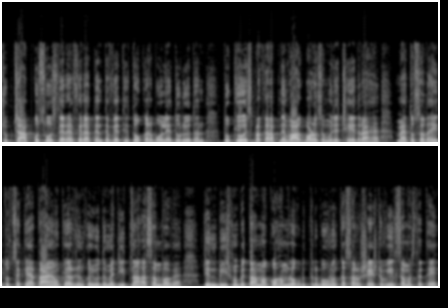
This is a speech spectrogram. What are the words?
चुपचाप कुछ सोचते रहे, फिर अत्यंत व्यथित होकर बोले, दुर्योधन, तू क्यों इस प्रकार अपने वाघ बड़ों से मुझे छेद रहा है। मैं तो सदा ही तुझसे कहता आया हूँ कि अर्जुन को युद्ध में जीतना असंभव है। जिन भीष्म पितामह को हम लोग त्रिभुवन का सर्वश्रेष्ठ वीर समझते थे,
